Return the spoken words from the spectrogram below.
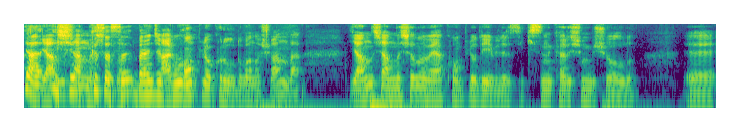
Ya Yanlış işin kısası bence Abi bu komplo kuruldu bana şu anda. Yanlış anlaşılma veya komplo diyebiliriz. İkisinin karışım bir şey oldu. Ee,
